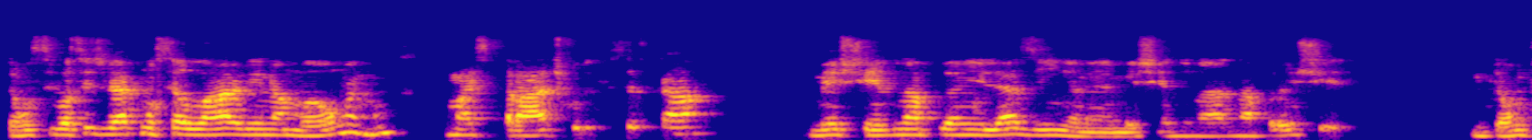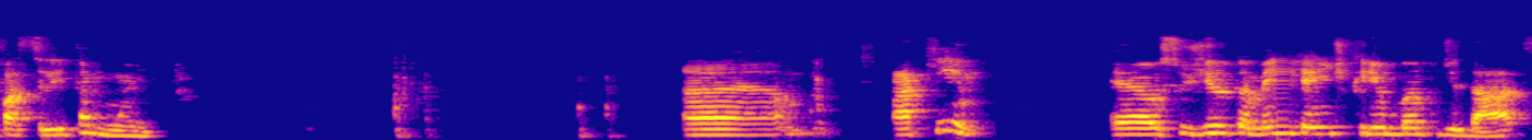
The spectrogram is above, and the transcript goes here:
Então, se você tiver com o celular ali na mão, é muito mais prático do que você ficar mexendo na planilhazinha, né? Mexendo na, na prancheta. Então, facilita muito. É, aqui, é, eu sugiro também que a gente crie um banco de dados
